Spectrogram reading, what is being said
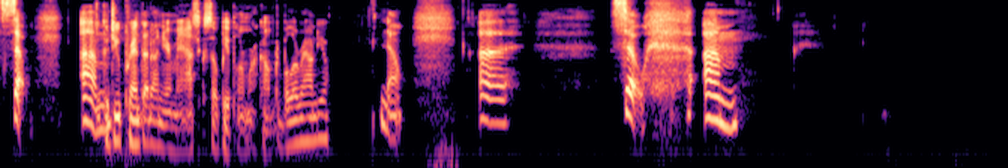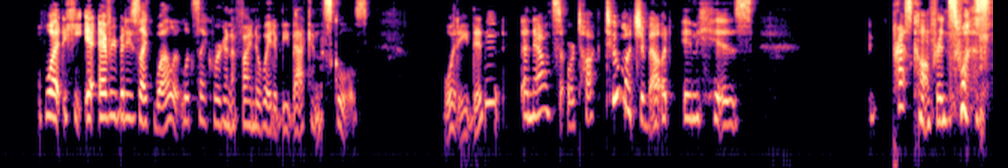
So, um, Could you print that on your mask so people are more comfortable around you? no. Uh, so, um, what he everybody's like, well, it looks like we're gonna find a way to be back in schools. What he didn't announce or talk too much about in his press conference was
